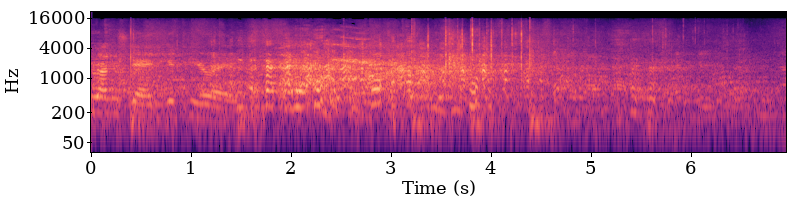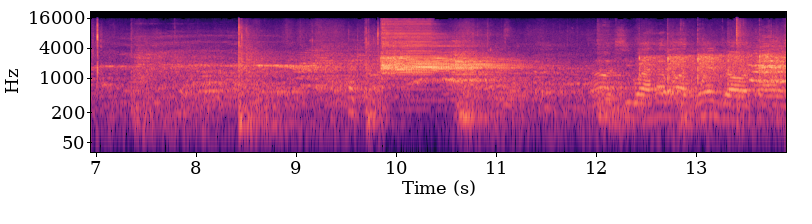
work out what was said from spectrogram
we understand. You get to your age. oh, see why Hemlock wins all the time.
